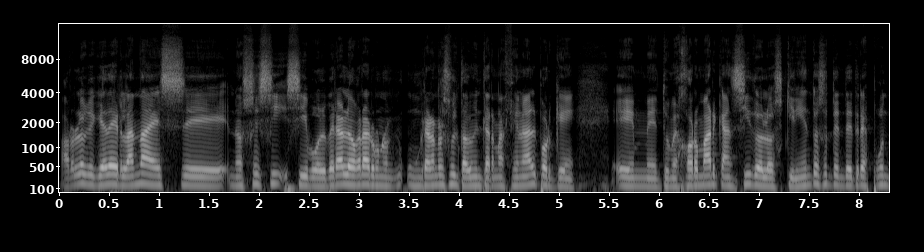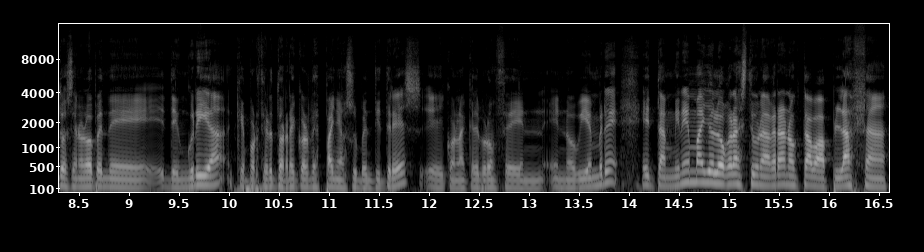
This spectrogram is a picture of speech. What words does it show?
Ahora lo que queda de Irlanda es, eh, no sé si, si, volver a lograr un, gran resultado internacional, porque em, tu mejor marca han sido los 573 puntos en el Open de, Hungría, que por cierto récord de España sub-23, eh, con aquel bronce en, noviembre. Eh, también en mayo lograste una gran octava plaza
